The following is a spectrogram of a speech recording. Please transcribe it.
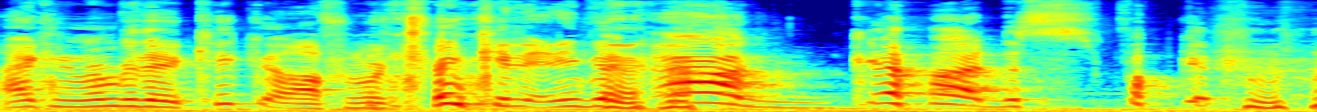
I can remember that kickoff and we're drinking it and he'd be like, oh, God, this is fucking.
